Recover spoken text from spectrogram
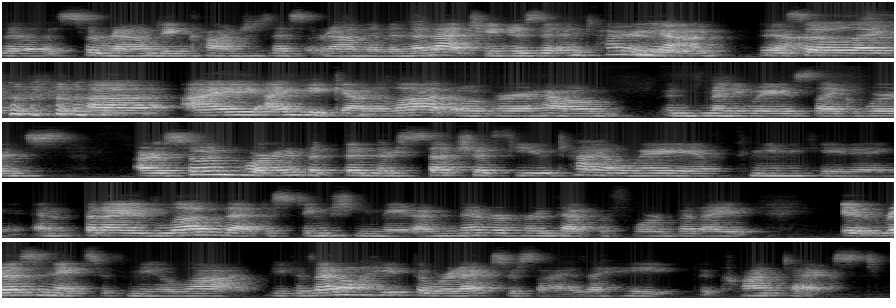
the surrounding consciousness around them and then that changes it entirely yeah, yeah. so like uh, i i geek out a lot over how in many ways like words are so important, but then there's such a futile way of communicating. And but I love that distinction you made. I've never heard that before, but I it resonates with me a lot because I don't hate the word exercise. I hate the context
